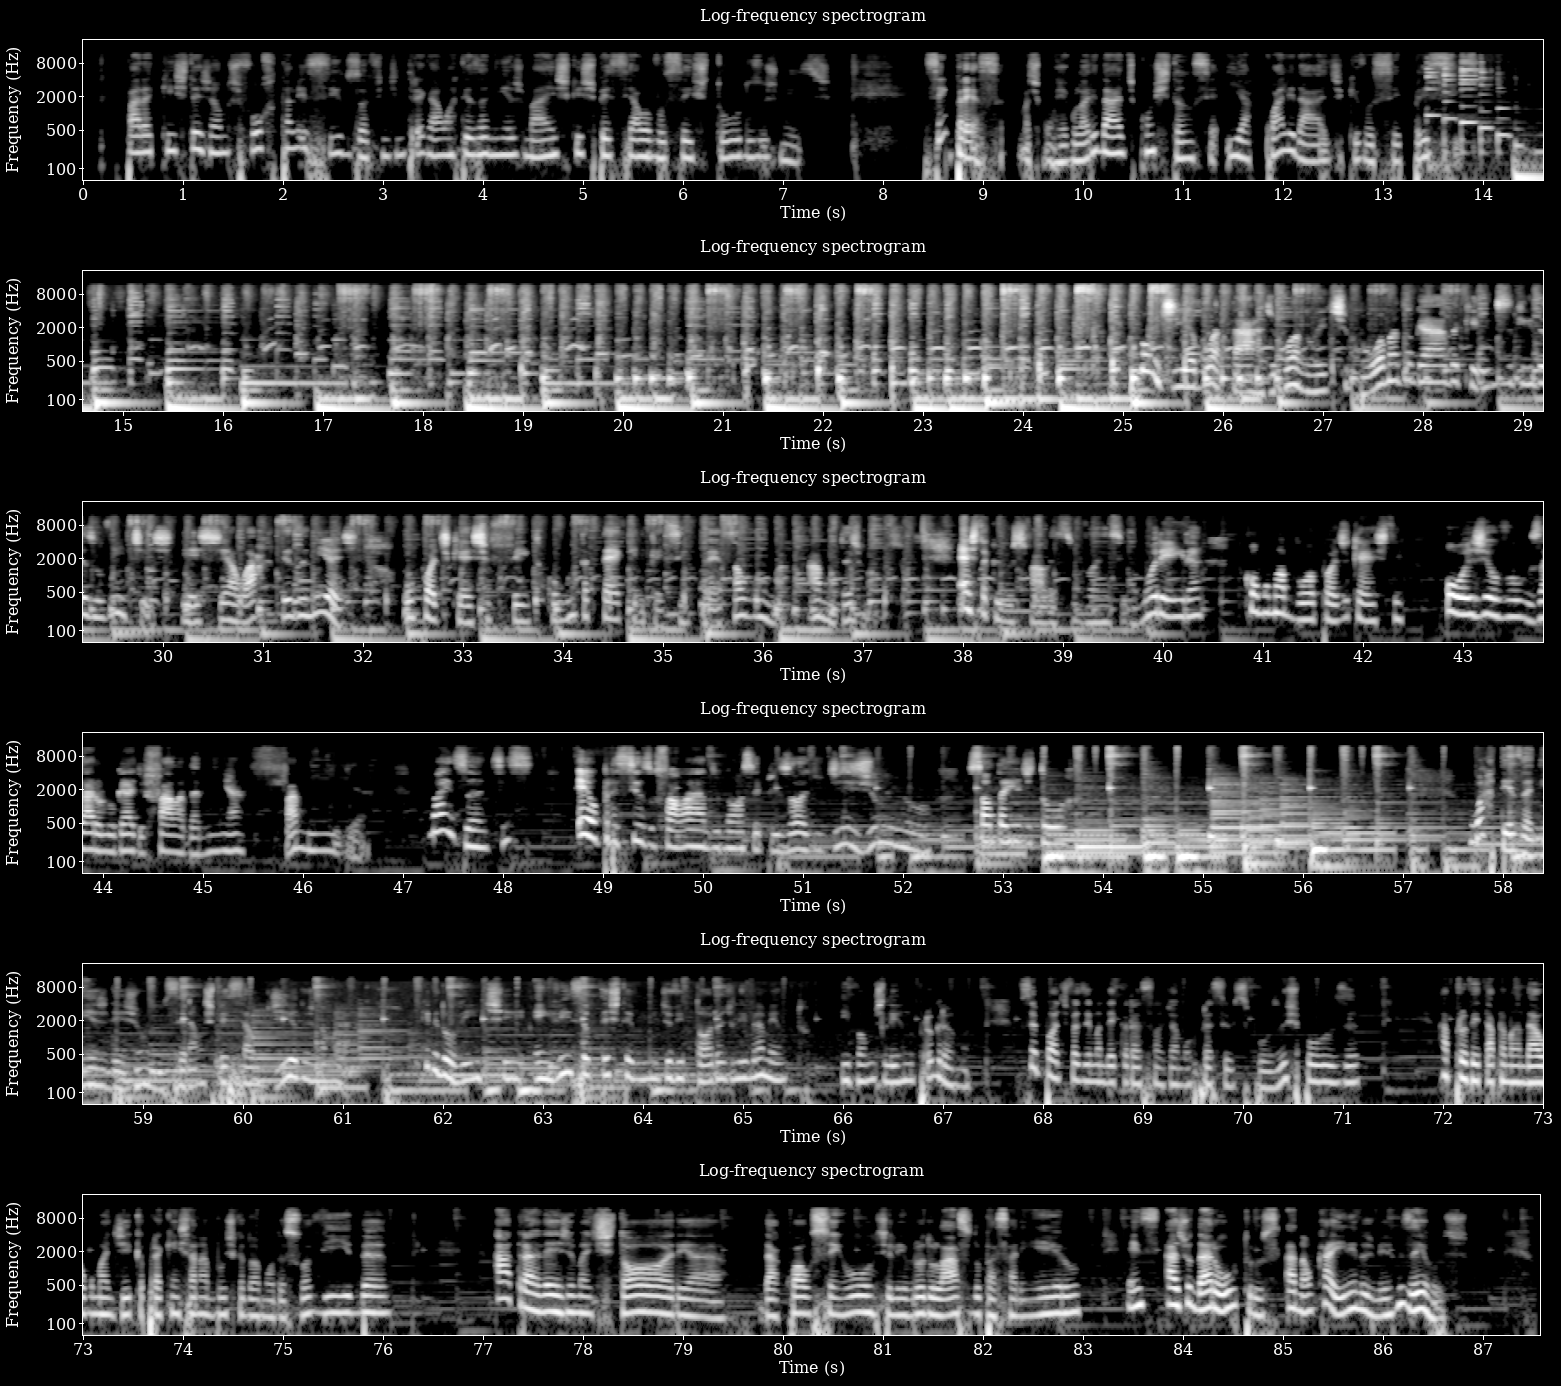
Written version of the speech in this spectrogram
para que estejamos fortalecidos a fim de entregar um artesanias mais que especial a vocês todos os meses. Sem pressa, mas com regularidade, constância e a qualidade que você precisa. Dia, boa tarde, boa noite, boa madrugada, queridos e queridas ouvintes. Este é o Artesanias, um podcast feito com muita técnica e sem pressa alguma, a muitas mãos. Esta que vos fala é Silvânia Silva Moreira, como uma boa podcast. Hoje eu vou usar o lugar de fala da minha família. Mas antes, eu preciso falar do nosso episódio de junho. Solta aí, editor. O Artesanias de Junho será um especial Dia dos Namorados. Querido ouvinte, envie seu testemunho de vitória de livramento e vamos ler no programa. Você pode fazer uma declaração de amor para seu esposo ou esposa, aproveitar para mandar alguma dica para quem está na busca do amor da sua vida, através de uma história da qual o Senhor te livrou do laço do passarinheiro, em ajudar outros a não caírem nos mesmos erros.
